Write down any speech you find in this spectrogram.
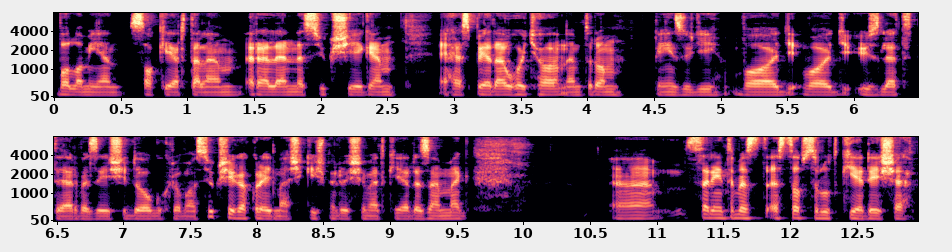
valamilyen szakértelemre lenne szükségem. Ehhez például, hogyha nem tudom, pénzügyi vagy, vagy üzlettervezési dolgokra van szükség, akkor egy másik ismerősemet kérdezem meg. Szerintem ezt, ezt abszolút kérdése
